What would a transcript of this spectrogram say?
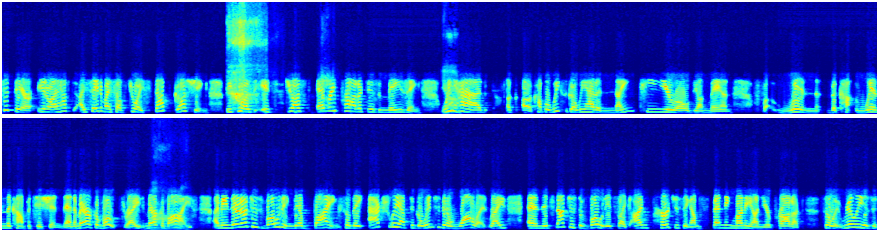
sit there, you know, I have to, I say to myself, Joy, stop gushing because it's just every product is amazing. Yeah. We had a, a couple of weeks ago, we had a 19 year old young man win the win the competition. And America votes, right? America wow. buys. I mean, they're not just voting; they're buying. So they actually have to go into their wallet, right? And it's not just a vote; it's like I'm purchasing, I'm spending money on your product. So it really is a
